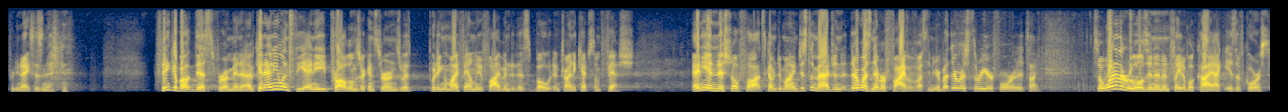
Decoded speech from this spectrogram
Pretty nice, isn't it? Think about this for a minute. Uh, can anyone see any problems or concerns with putting my family of five into this boat and trying to catch some fish? Any initial thoughts come to mind? Just imagine there was never five of us in here, but there was three or four at a time. So one of the rules in an inflatable kayak is, of course,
